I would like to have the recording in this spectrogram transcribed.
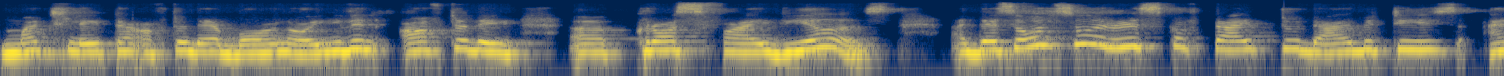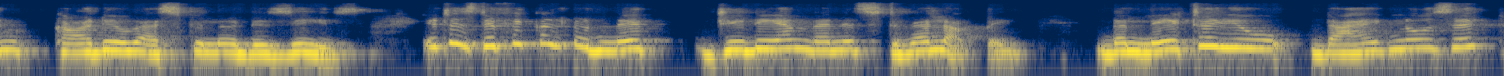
much later after they're born or even after they uh, cross five years. And there's also a risk of type 2 diabetes and cardiovascular disease. It is difficult to nip GDM when it's developing the later you diagnose it,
